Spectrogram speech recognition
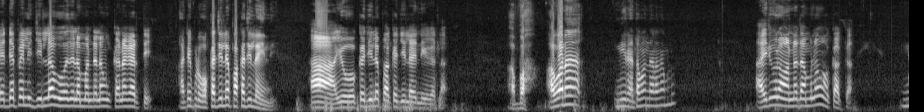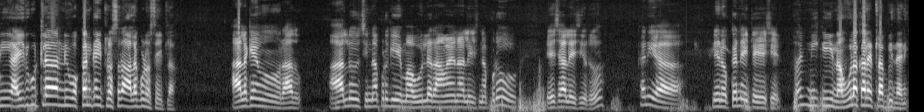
పెద్దపల్లి జిల్లా ఓదెల మండలం కనగార్తి. అంటే ఇప్పుడు ఒక్క జిల్లా పక్క జిల్లా అయింది? ఇగో ఒక్క జిల్లా పక్క జిల్లా అయింది ఇక అట్లా. అబ్బా. అవనా? మీరు ఎంతమంది అన్నదమ్ములు? ఐదుగురం అన్నదమ్ములం ఒక అక్క. మీ ఐదుగుట్ల నువ్వు ఒక్కనికే ఇట్లా వస్తుందా? వాళ్ళకి కూడా వస్తాయి ఇట్లా? వాళ్ళకేం రాదు. వాళ్ళు చిన్నప్పటికి మా ఊళ్ళో రామాయణాలు వేసినప్పుడు వేషాలు వేసిర్రు. కానీ ఇక నేను ఒక్కనే ఇట్లా చేసేది. మరి నీకు ఈ నవ్వుల కళ ఎట్లా అబ్బిందని?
